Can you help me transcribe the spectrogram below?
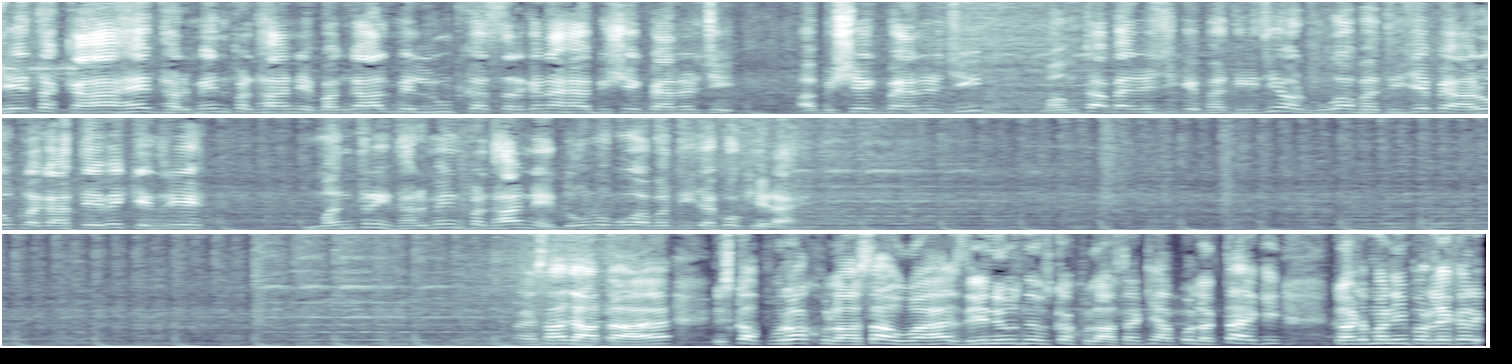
ये तक कहा है, धर्मेंद्र प्रधान ने बंगाल में लूट का सरगना है अभिषेक बैनर्जी। अभिषेक बैनर्जी ममता बैनर्जी के भतीजे और बुआ भतीजे पे आरोप लगाते हुए केंद्रीय मंत्री धर्मेंद्र प्रधान ने दोनों बुआ भतीजा को घेरा है। ऐसा जाता है इसका पूरा खुलासा हुआ है जी न्यूज़ ने उसका खुलासा किया। आपको लगता है कि कट मनी पर लेकर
